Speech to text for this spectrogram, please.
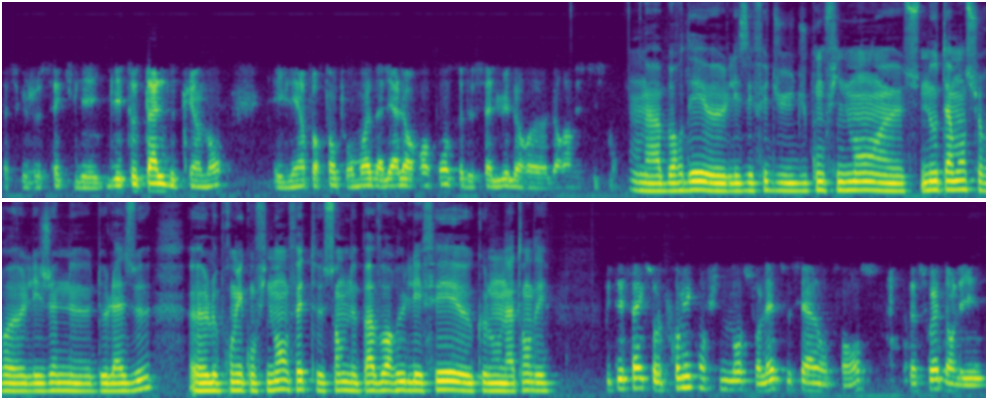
parce que je sais qu'il est, il est total depuis un an. Et il est important pour moi d'aller à leur rencontre et de saluer leur, euh, leur investissement. On a abordé euh, les effets du, du confinement, euh, notamment sur euh, les jeunes de l'ASE. Le premier confinement, en fait, semble ne pas avoir eu l'effet que l'on attendait. Écoutez, c'est vrai que sur le premier confinement, sur l'aide sociale à l'enfance, que ce soit dans, les,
